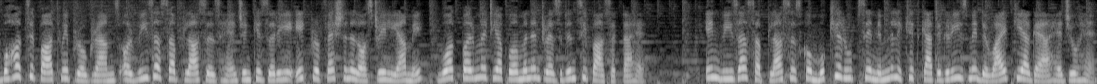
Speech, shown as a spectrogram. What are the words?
बहुत से पाथवे प्रोग्राम्स और वीज़ा सब क्लासेस हैं जिनके ज़रिए एक प्रोफेशनल ऑस्ट्रेलिया में वर्क परमिट या परमानेंट रेजिडेंसी पा सकता है। इन वीज़ा सब क्लासेस को मुख्य रूप से निम्नलिखित कैटेगरीज में डिवाइड किया गया है जो हैं।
